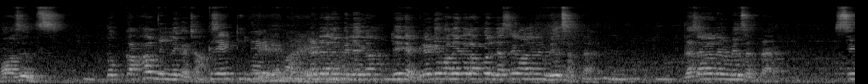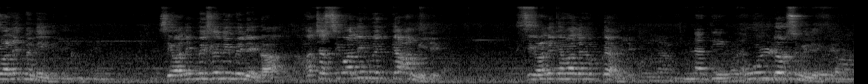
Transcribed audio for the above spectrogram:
फॉसिल्स तो कहाँ मिलने का चांस ग्रेट ग्रेट में मिलेगा? ठीक है ग्रेट हिमालय का आपको जैसे वाले में मिल सकता है। जैसे वाले में मिल सकता है। शिवालिक में नहीं मिलेगा। शिवालिक में से नहीं मिलेगा। अच्छा शिवालिक में क्या मिलेगा? शिवालिक हिमालय में क्या मिलेगा? नदी का- बोल्डर्स मिलेंगे।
